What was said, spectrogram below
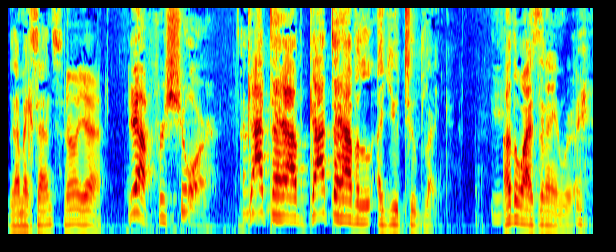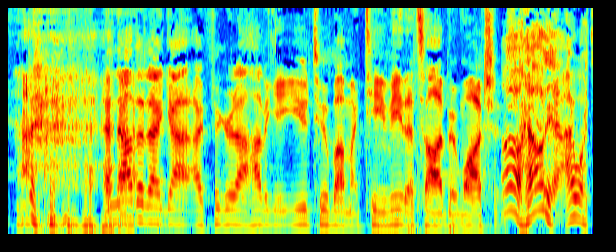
Does that make sense? No, yeah. Yeah, for sure. Got to have got to have a, a YouTube link. Otherwise, it ain't real. And now that I got, I figured out how to get YouTube on my TV. That's all I've been watching. Oh hell yeah! I watch,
